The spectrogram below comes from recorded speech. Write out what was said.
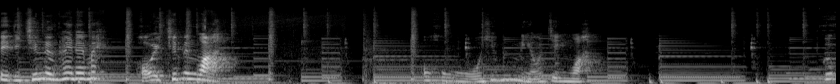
ติดอีกชิ้นหนึ่งให้ได้ไหม ขออีกชิ้นหนึ่งว่ะ โอ้โหยี่มันเหนียวจริงว่ะปึ๊บ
